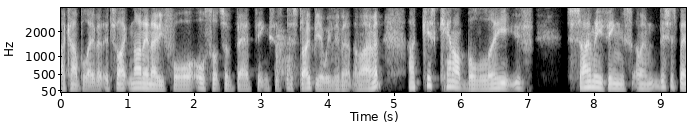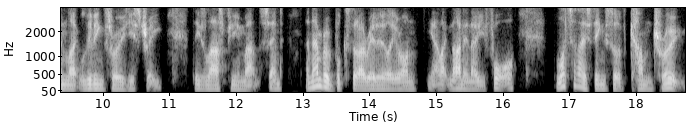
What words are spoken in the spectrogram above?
I can't believe it. It's like 1984, all sorts of bad things. It's dystopia we live in at the moment. I just cannot believe so many things. I mean, this has been like living through history these last few months. And a number of books that I read earlier on, you know, like 1984 lots of those things sort of come true.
